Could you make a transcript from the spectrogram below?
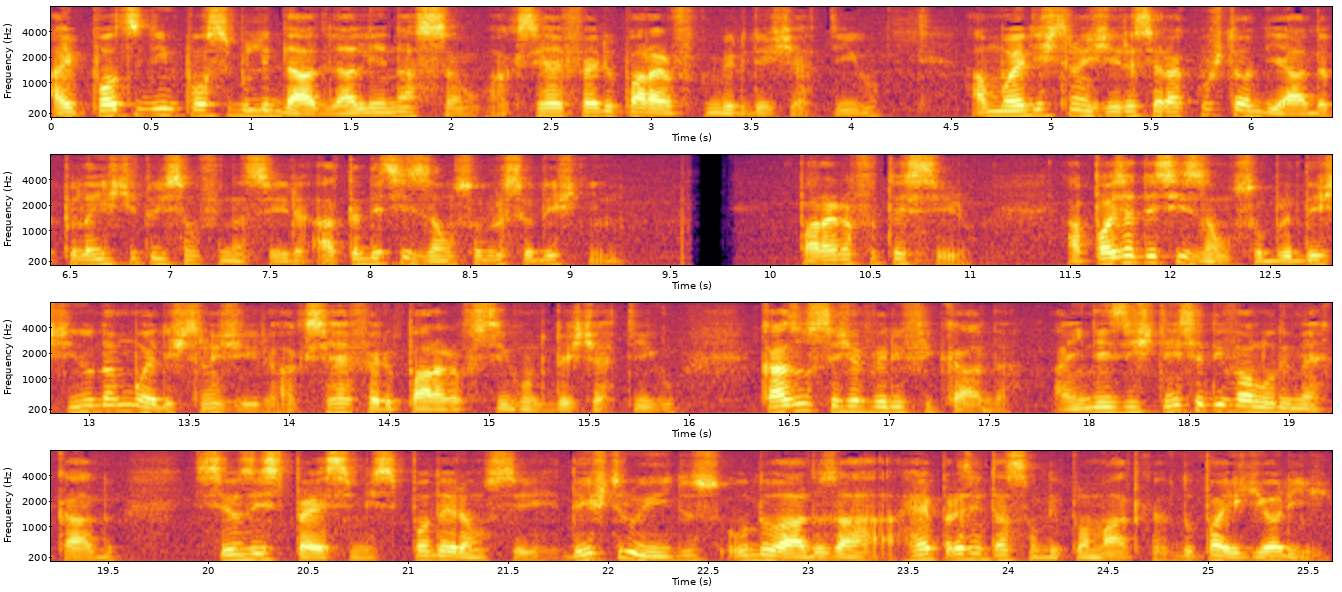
A hipótese de impossibilidade da alienação a que se refere o parágrafo 1 deste artigo a moeda estrangeira será custodiada pela instituição financeira até decisão sobre o seu destino. Parágrafo 3. Após a decisão sobre o destino da moeda estrangeira a que se refere o parágrafo 2 deste artigo, caso seja verificada a inexistência de valor de mercado, seus espécimes poderão ser destruídos ou doados à representação diplomática do país de origem.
